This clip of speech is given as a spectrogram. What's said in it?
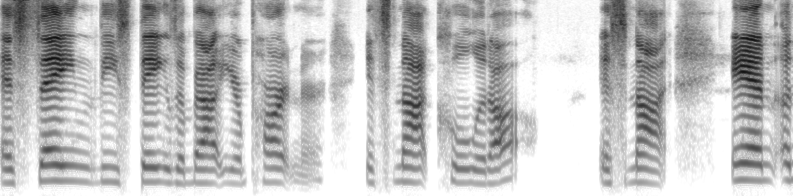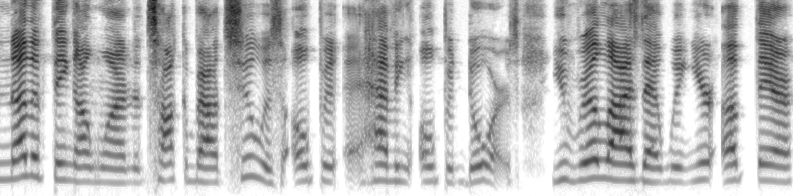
and saying these things about your partner, it's not cool at all. It's not. And another thing I wanted to talk about too is open having open doors. You realize that when you're up there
